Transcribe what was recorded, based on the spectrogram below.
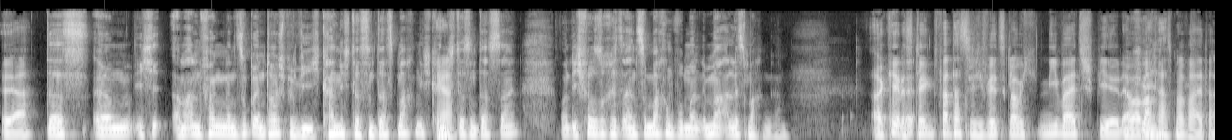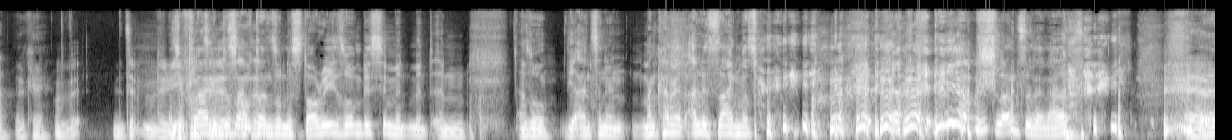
Ja. dass ähm, ich am Anfang dann super enttäuscht bin, wie ich kann nicht das und das machen, ich kann Ja. nicht das und das sein. Und ich versuche jetzt einen zu machen, wo man immer alles machen kann. Okay, das klingt fantastisch. Ich will es, glaube ich, niemals spielen, aber Okay. mach erst mal weiter. Okay. Wie Also klar gibt es auch dann so eine Story so ein bisschen mit, mit ähm, also die einzelnen, man kann halt alles sein, was ich habe einen Schlanz in der Nase. Äh,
